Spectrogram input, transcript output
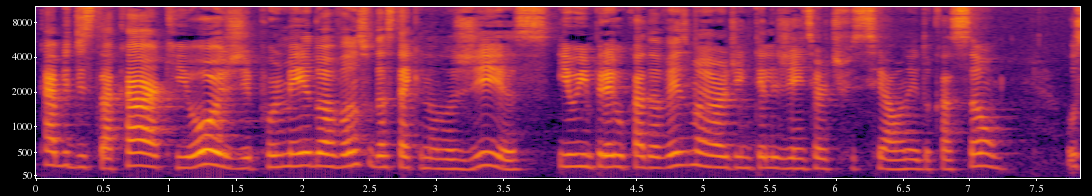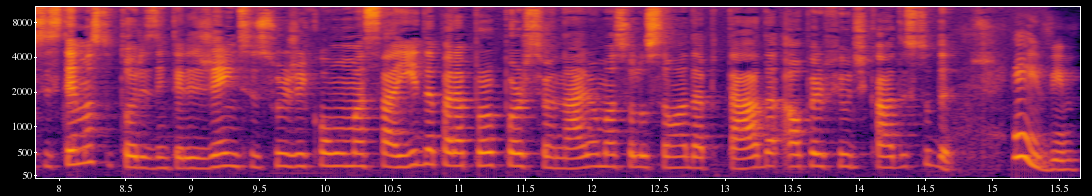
Cabe destacar que hoje, por meio do avanço das tecnologias e o emprego cada vez maior de inteligência artificial na educação, os sistemas tutores inteligentes surgem como uma saída para proporcionar uma solução adaptada ao perfil de cada estudante. Eve,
